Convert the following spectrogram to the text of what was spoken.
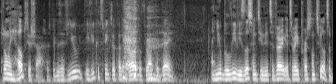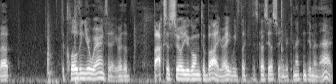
It only helps your Shacharis, because if you if you could speak to a Kadosh Baruch throughout the day, and you believe he's listening to you, it's a very it's a very personal tefillah. It's about the clothing you're wearing today, or the box of cereal you're going to buy, right? We like to discuss yesterday, and you're connecting to him in that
